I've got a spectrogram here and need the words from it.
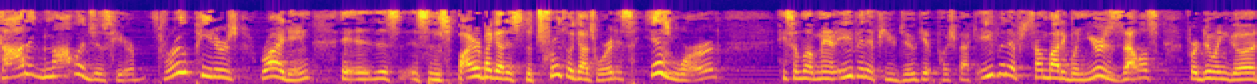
God acknowledges here through Peter's writing, it's inspired by God. It's the truth of God's word. It's his word. He said, Look, man, even if you do get pushback, even if somebody, when you're zealous for doing good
